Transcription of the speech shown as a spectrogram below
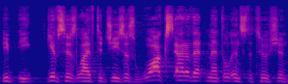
he, he gives his life to Jesus, walks out of that mental institution,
